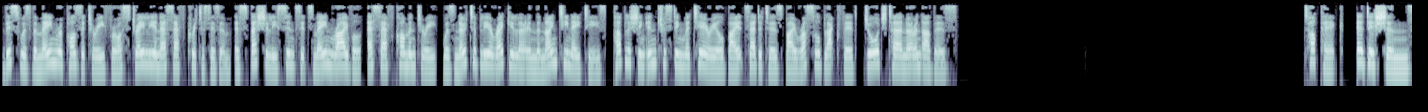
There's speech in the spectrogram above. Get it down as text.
this was the main repository for Australian SF criticism especially since its main rival, SF Commentary, was notably irregular in the 1980s, publishing interesting material by its editors by Russell Blackford, George Turner and others. Topic: Editions.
